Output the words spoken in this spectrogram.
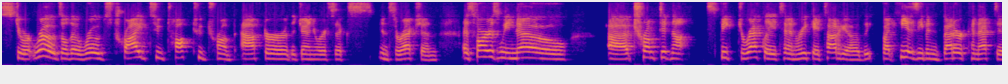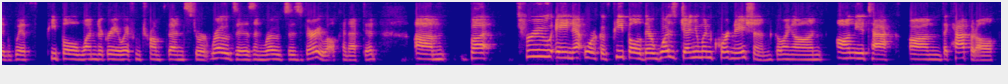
Stewart rhodes although rhodes tried to talk to trump after the january 6th insurrection as far as we know uh, trump did not speak directly to enrique tarrio but he is even better connected with people one degree away from Trump than Stewart Rhodes is, and Rhodes is very well connected. Um, but through a network of people, there was genuine coordination going on on the attack on the Capitol.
